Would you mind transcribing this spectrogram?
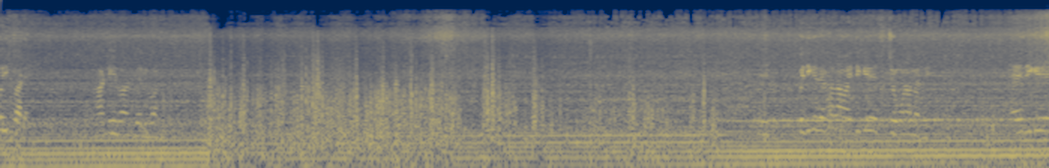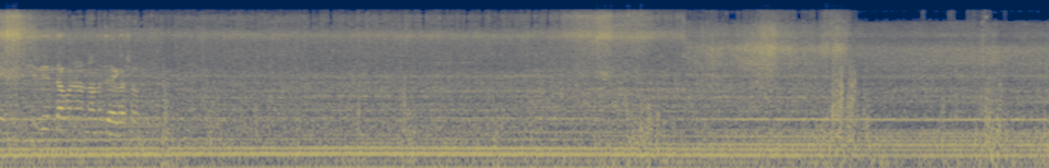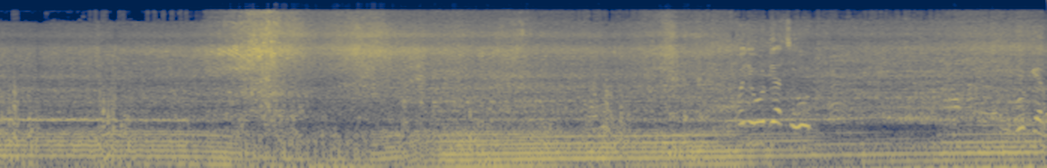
ওই পারে হান্ডিরবান বেলবন ওইদিকে দেখালাম ওইদিকে যমুনা নদী। এইদিকে বৃন্দাবনের অন্যান্য জায়গা সব। যাচ্ছে উঠ উঠ গেল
